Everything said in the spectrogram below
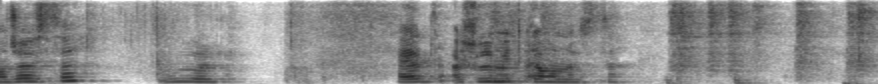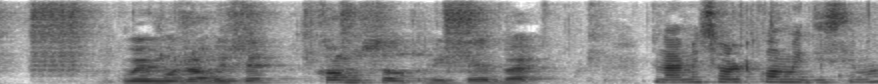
মজা হয়েছে. হ্যাঁ আসলে মিট কেমন হয়েছে? খুবই মজা হয়েছে। কম সল্ট হয়েছে বাট না আমি সল্ট কমই দিছি মা।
